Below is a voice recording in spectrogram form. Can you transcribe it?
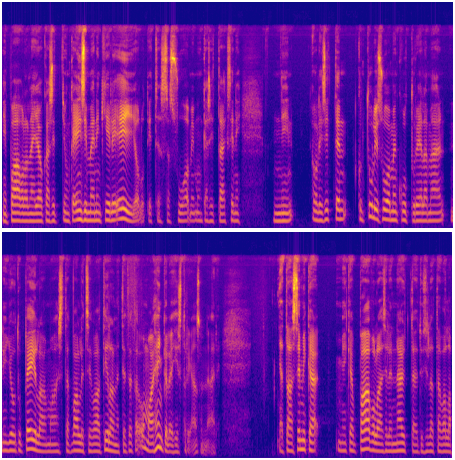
niin Paavolainen, joka sit, jonka ensimmäinen kieli ei ollut itse asiassa suomi mun käsittääkseni, niin oli sitten, kun tuli Suomen kulttuurielämään, niin joutui peilaamaan sitä vallitsevaa tilannetta tätä omaa henkilöhistoriansa näiden. Ja taas se, mikä, mikä Paavolaiselle näyttäytyi sillä tavalla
